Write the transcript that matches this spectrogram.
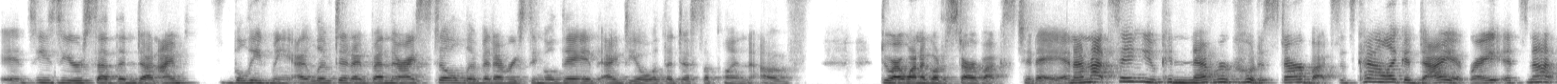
it's easier said than done. I believe me i lived it i've been there i still live it every single day. I deal with the discipline of do i want to go to starbucks today? And i'm not saying you can never go to starbucks. It's kind of like a diet right? It's not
